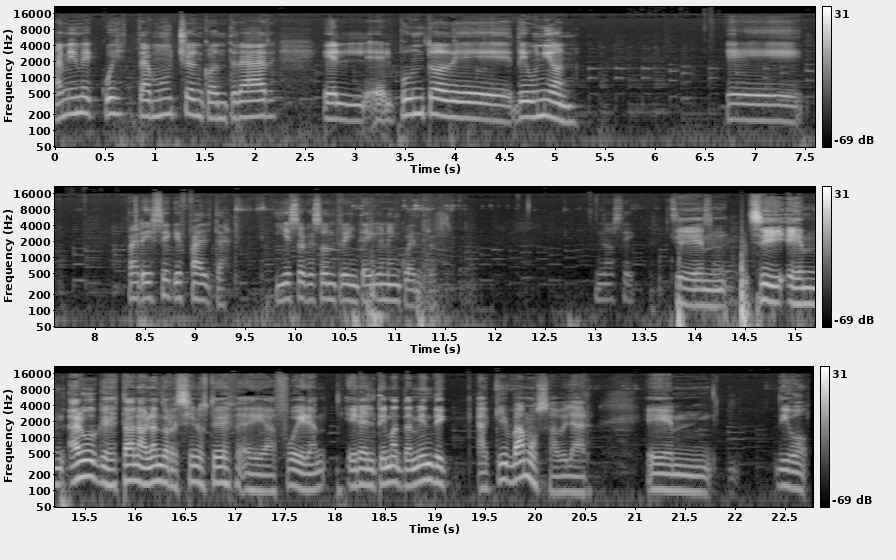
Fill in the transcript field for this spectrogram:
a mí me cuesta mucho encontrar el, punto de, unión. Eh, parece que falta. Y eso que son 31 encuentros. No sé. sí, em, em, algo que estaban hablando recién ustedes eh, afuera era el tema también de a qué vamos a hablar. Em, digo,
